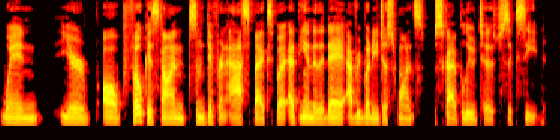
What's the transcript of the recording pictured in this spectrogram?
when you're all focused on some different aspects, but at the end of the day, everybody just wants Sky Blue to succeed.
